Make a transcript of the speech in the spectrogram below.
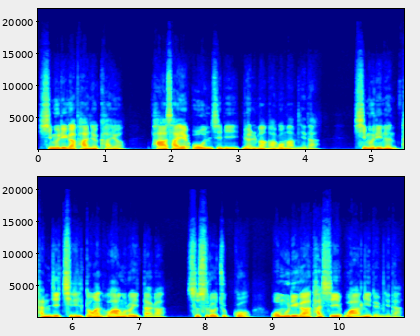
시므리가 반역하여 바사의 온 집이 멸망하고 맙니다. 시므리는 단지 7일 동안 왕으로 있다가 스스로 죽고 오므리가 다시 왕이 됩니다.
